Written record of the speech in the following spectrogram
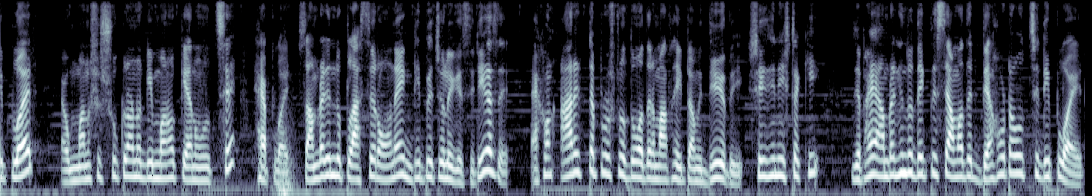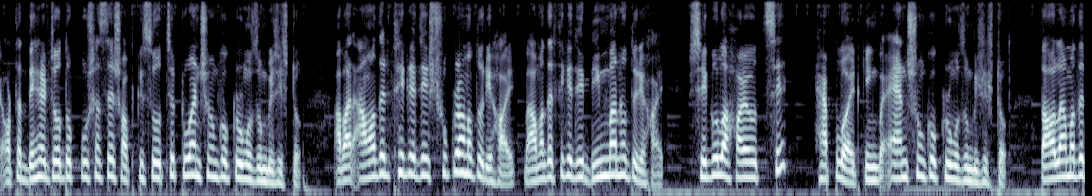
ডিপ্লয়েড এবং মানুষের শুক্রাণু, ডিম্বাণু কেন হচ্ছে হ্যাপ্লয়েড সো আমরা কিন্তু ক্লাসের অনেক ডিপে চলে গেছি, ঠিক আছে? এখন আরেকটা প্রশ্ন তোমাদের মাথায় একটু আমি দিয়ে দিই। সেই জিনিসটা কি? যে, ভাই, আমরা কিন্তু দেখতেছি আমাদের দেহটা হচ্ছে ডিপ্লয়েড অর্থাৎ দেহের যত কোষ আছে সব কিছু হচ্ছে টু অ্যান্ড সংখ্যক ক্রোমোজোম বিশিষ্ট। আবার আমাদের থেকে যে শুক্রাণু তৈরি হয় বা আমাদের থেকে যে ডিম্বাণু তৈরি হয়, সেগুলো হয় হচ্ছে হ্যাপ্লয়েড কিংবা অ্যান সংখ্যক ক্রোমোজোম বিশিষ্ট। তাহলে আমাদের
